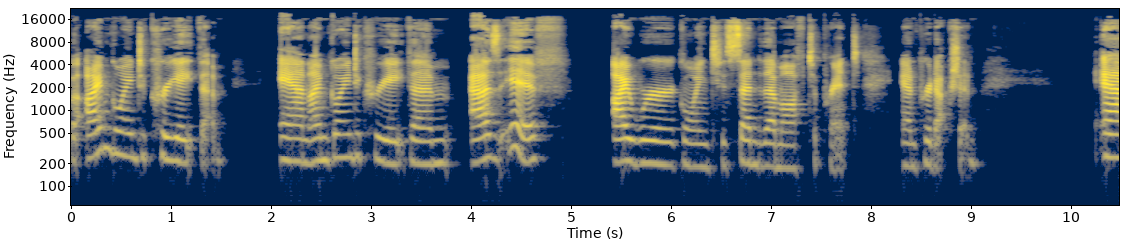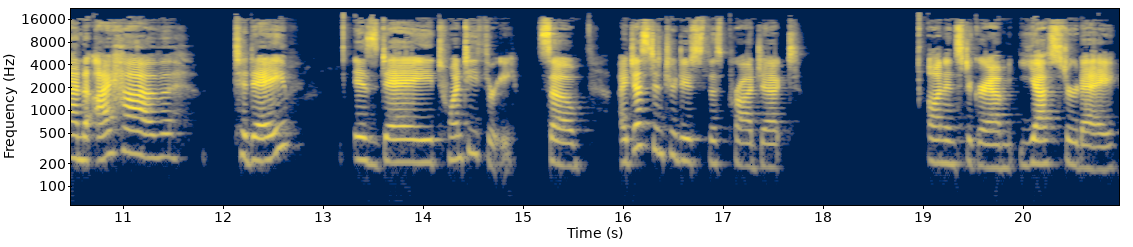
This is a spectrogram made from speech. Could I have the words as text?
but I'm going to create them. And I'm going to create them as if I were going to send them off to print and production. And I have today is day 23. So I just introduced this project on Instagram yesterday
